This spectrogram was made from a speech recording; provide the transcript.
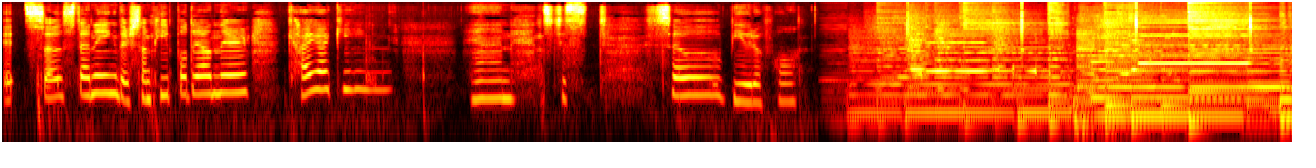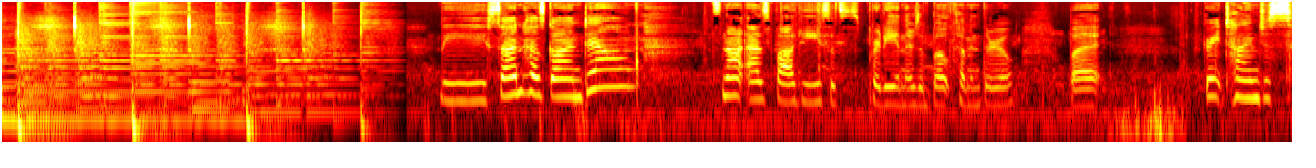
It's so stunning. There's some people down there kayaking and it's just so beautiful. The sun has gone down. It's not as foggy, so it's pretty and there's a boat coming through, but great time just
